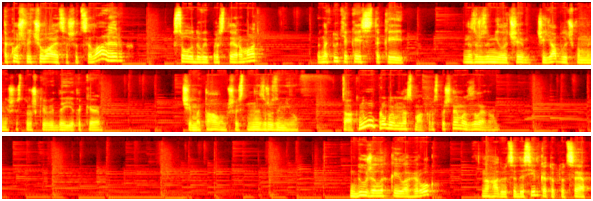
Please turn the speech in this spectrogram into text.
Також відчувається, що це лагер, солодовий простий аромат. Однак тут якийсь такий, незрозуміло, чи, чи яблучком мені щось трошки віддає таке, чи металом щось, незрозуміло. Так, ну пробуємо на смак. Розпочнемо з зеленого. Дуже легкий лагерок. Нагадую, це десятка, тобто це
